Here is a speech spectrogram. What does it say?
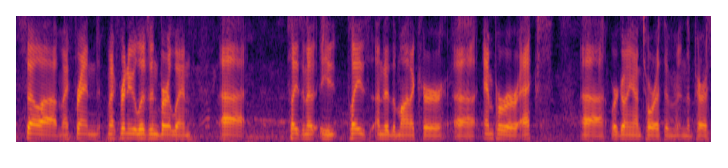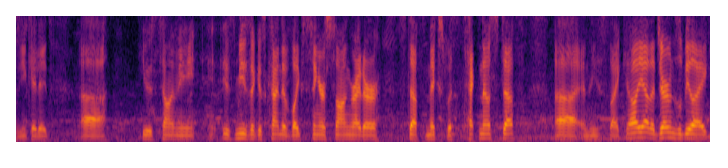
so uh, my friend, my friend who lives in Berlin, uh, plays in a, he plays under the moniker uh, Emperor X. Uh, we're going on tour with him in the Paris and UK dates. Uh, he was telling me his music is kind of like singer-songwriter stuff mixed with techno stuff, and he's like, "Oh yeah, the Germans will be like."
